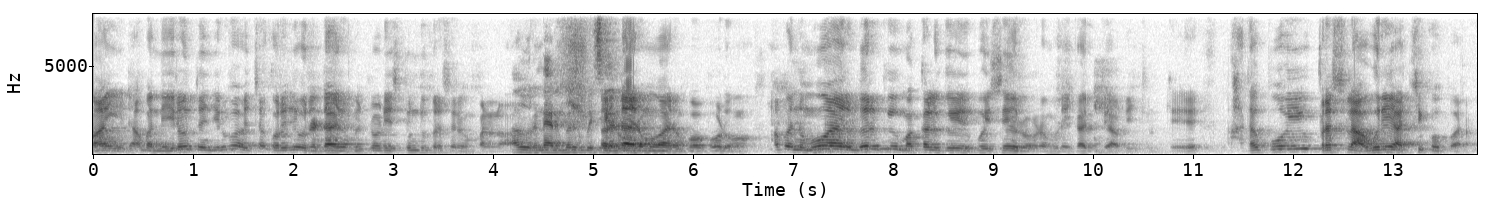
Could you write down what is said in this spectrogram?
வாங்கிட்டு அப்போ அந்த இருபத்தஞ்சு ரூபா வச்சா குறைஞ்சி ஒரு ரெண்டாயிரம் பெட்ரோடைய துண்டு பிரசுரம் பண்ணலாம். அது ரெண்டாயிரம் பேருக்கு போய் ரெண்டாயிரம் மூவாயிரம் போ போடுவோம். அப்போ இந்த மூவாயிரம் பேருக்கு மக்களுக்கு போய் சேரும் நம்முடைய கருத்து அப்படின்னு சொல்லிட்டு அதை போய் ப்ரெஸ்ஸில் அவரே அச்சு கோப்பாராம்.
